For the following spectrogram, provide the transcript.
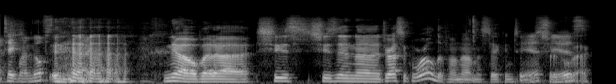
take my milf statement back. no, but uh, she's she's in uh, Jurassic World if I'm not mistaken too. Yeah, she is. Back.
